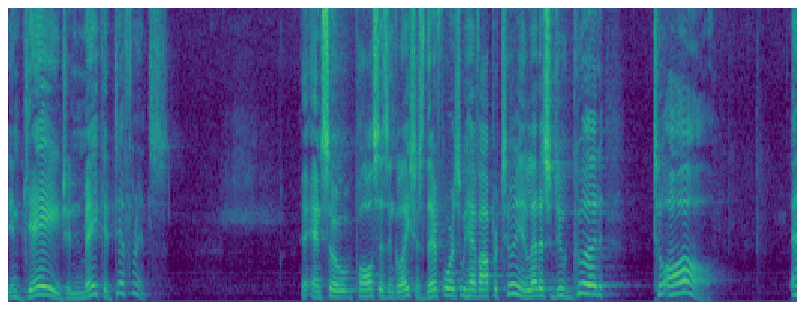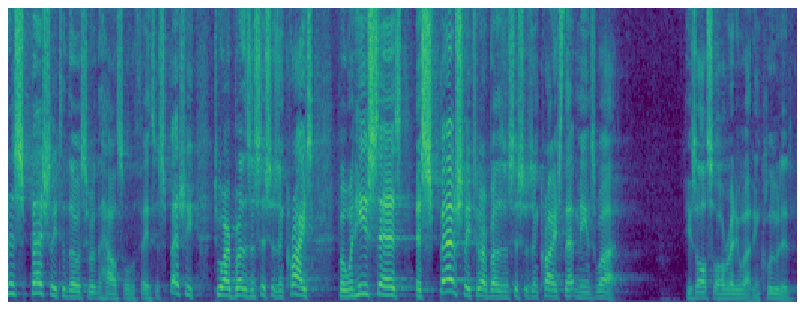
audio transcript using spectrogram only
engage and make a difference. And so Paul says in Galatians, therefore, as we have opportunity, let us do good to all. And especially to those who are the household of faith, especially to our brothers and sisters in Christ. But when he says, especially to our brothers and sisters in Christ, that means what? He's also already what? Included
